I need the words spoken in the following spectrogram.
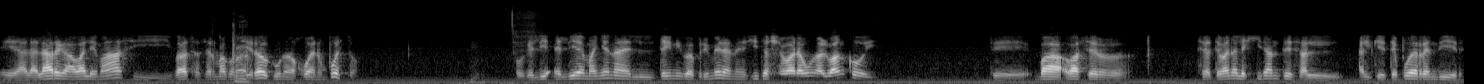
eh, a la larga vale más y vas a ser más Claro. considerado que uno que juega en un puesto porque el día, el día de mañana el técnico de primera necesita llevar a uno al banco y te va, va a ser o sea te van a elegir antes al, al que te puede rendir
